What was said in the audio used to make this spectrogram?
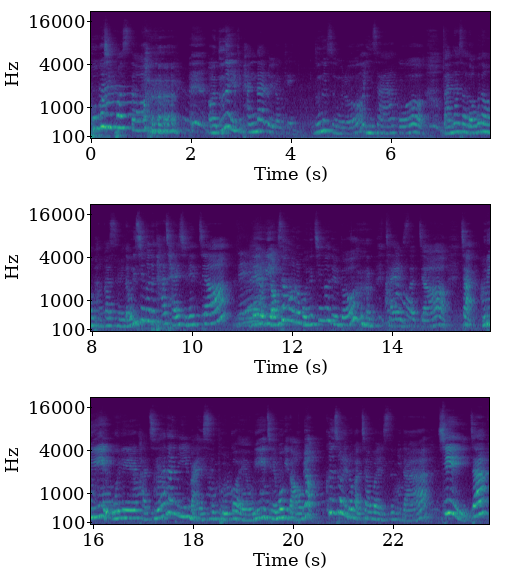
보고 싶었어. 어, 눈은 이렇게 반달로 이렇게 눈웃음으로 인사하고 만나서 너무너무 반갑습니다. 우리 친구들 다 잘 지냈죠? 네, 우리 영상으로 보는 친구들도 잘 있었죠? 자, 우리 오늘 같이 하나님 말씀 볼 거예요. 우리 제목이 나오면 큰 소리로 같이 한번 읽습니다. 시작!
